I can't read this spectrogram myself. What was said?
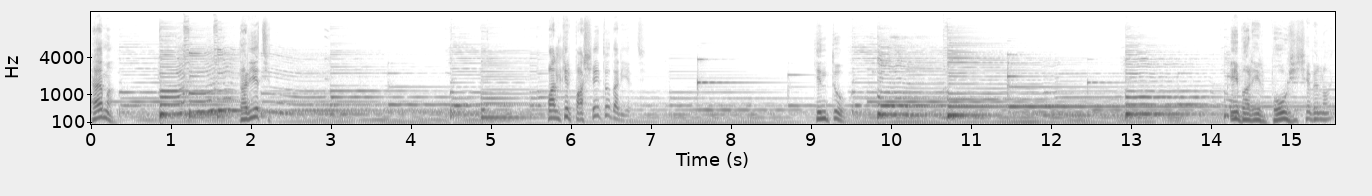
হ্যাঁ মা দাঁড়িয়েছি। পালকির পাশেই তো দাঁড়িয়েছি কিন্তু এ বাড়ির বউ হিসেবে নয়।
